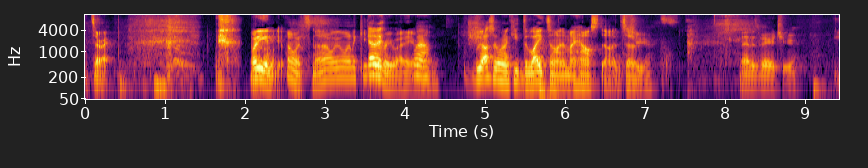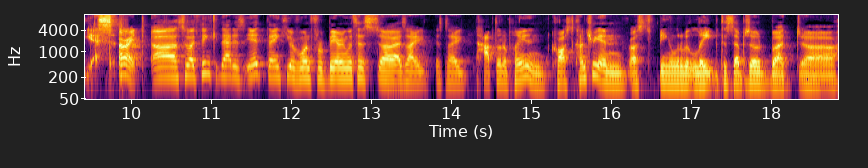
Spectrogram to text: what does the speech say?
it's all right what are you going to do No, it's not. We want to keep Gotta- everybody well, around. we also want to keep the lights on in my house though and so True. That is very true. Yes. All right. Uh, so I think that is it. Thank you everyone for bearing with us uh, as I as I hopped on a plane and crossed country, and us being a little bit late with this episode. But uh,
